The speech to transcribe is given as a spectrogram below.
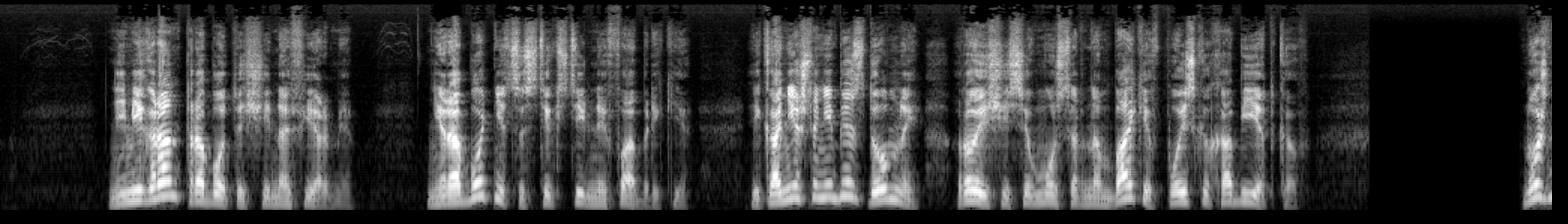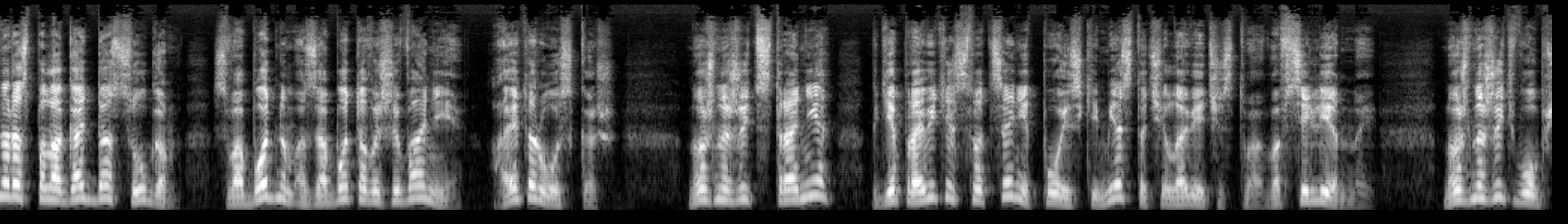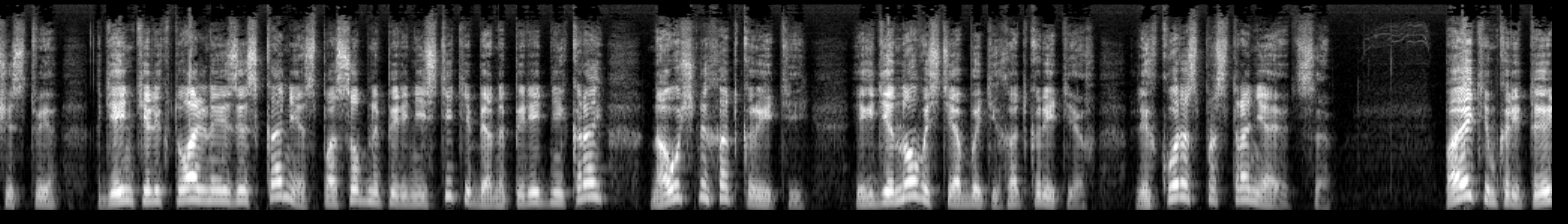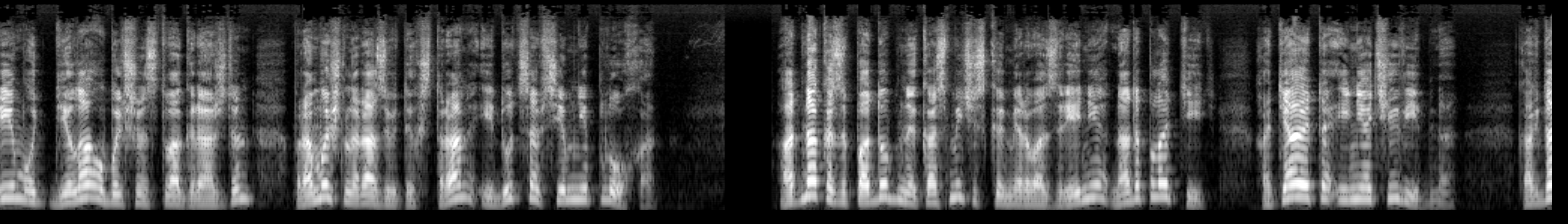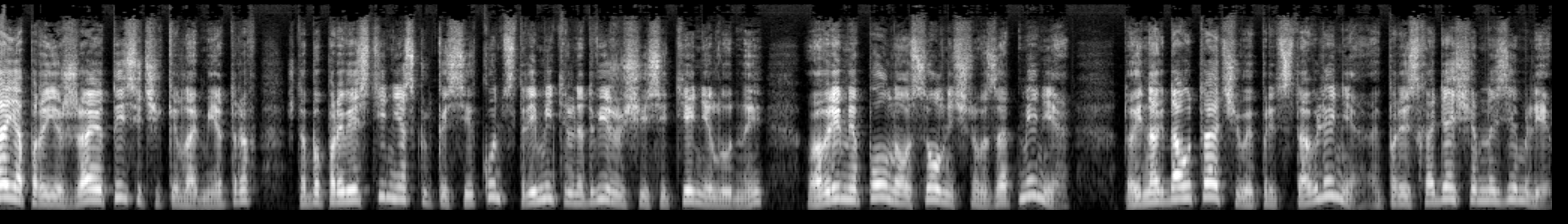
Не мигрант, работающий на ферме, не работница с текстильной фабрики и, конечно, не бездомный, роющийся в мусорном баке в поисках объедков. Нужно располагать досугом, свободным от забот о выживании, а это роскошь. Нужно жить в стране, где правительство ценит поиски места человечества во Вселенной. Нужно жить в обществе, где интеллектуальные изыскания способны перенести тебя на передний край научных открытий и где новости об этих открытиях легко распространяются. По этим критериям дела у большинства граждан промышленно развитых стран идут совсем неплохо. Однако за подобное космическое мировоззрение надо платить, хотя это и не очевидно. Когда я проезжаю тысячи километров, чтобы провести несколько секунд стремительно движущейся тени Луны во время полного солнечного затмения, то иногда утрачиваю представление о происходящем на Земле.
